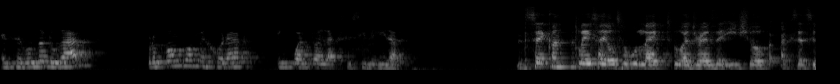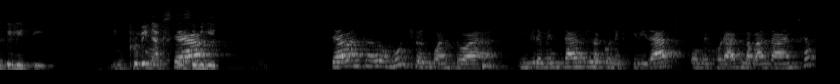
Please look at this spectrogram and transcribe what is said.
En segundo lugar, propongo mejorar en cuanto a la accesibilidad. In second place, I also would like to address the issue of accessibility, improving accessibility. Se ha avanzado mucho en cuanto a incrementar la conectividad o mejorar la banda ancha,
